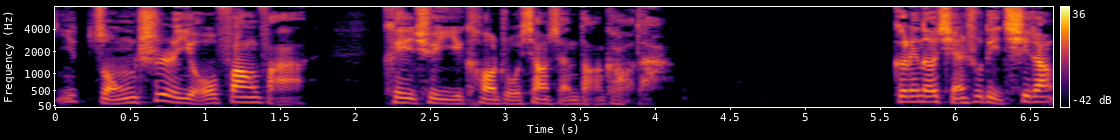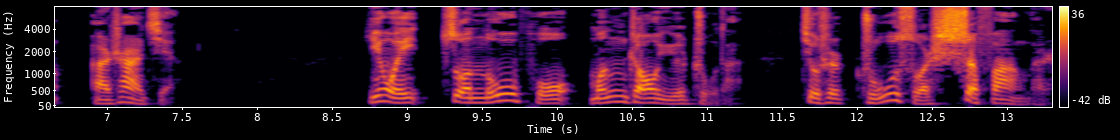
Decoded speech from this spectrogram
你总是有方法可以去依靠主向神祷告的。格林德前书第七章二十二节，因为做奴仆蒙召于主的，就是主所释放的人；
